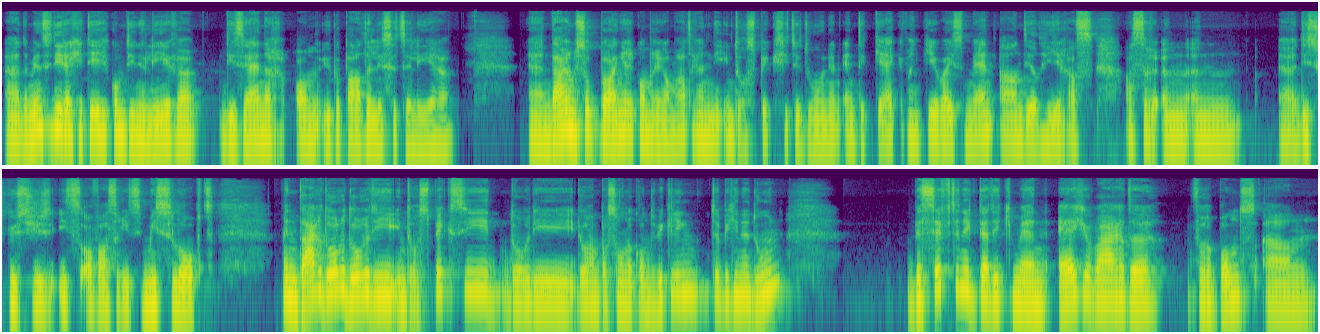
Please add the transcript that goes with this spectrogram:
Uh, de mensen die dat je tegenkomt in je leven, die zijn er om je bepaalde lessen te leren. En daarom is het ook belangrijk om regelmatig aan die introspectie te doen en, en te kijken van, oké, wat is mijn aandeel hier als, als er een, een uh, discussie is of als er iets misloopt. En daardoor, door die introspectie, door, die, door een persoonlijke ontwikkeling te beginnen doen, besefte ik dat ik mijn eigen waarde verbond aan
